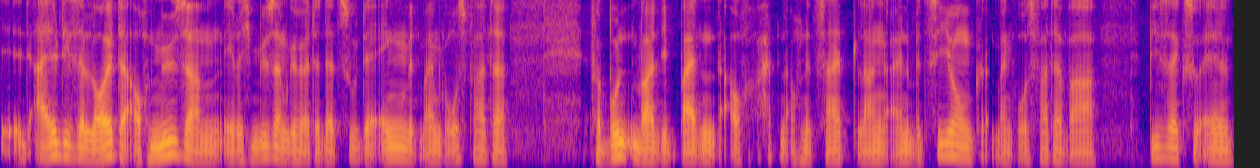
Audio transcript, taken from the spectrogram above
äh, all diese Leute, auch Mühsam, Erich Mühsam gehörte dazu, der eng mit meinem Großvater verbunden war. Die beiden auch, hatten auch eine Zeit lang eine Beziehung. Mein Großvater war bisexuell.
